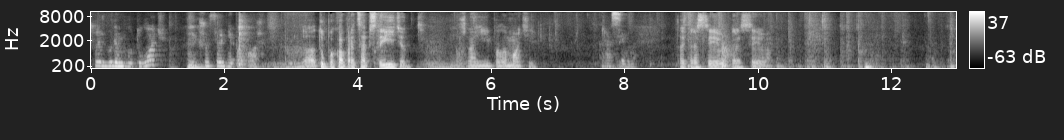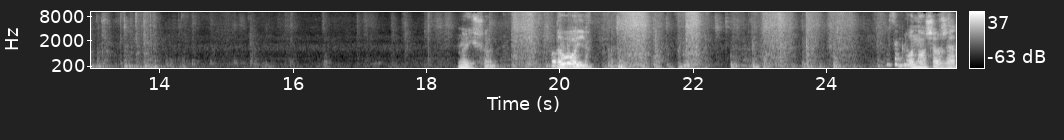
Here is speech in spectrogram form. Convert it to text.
щось будемо готувати, якщо сьогодні покажемо. Да, тут поки прицеп стоїть, он, можна її поламати. Красиво. Так красиво, красиво. Ну і що? Довольно. Бо ноша вже.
